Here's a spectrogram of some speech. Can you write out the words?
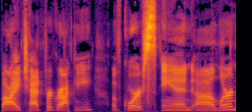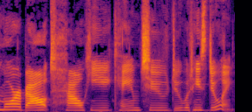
by Chad Pregracke, of course, and uh, learn more about how he came to do what he's doing.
